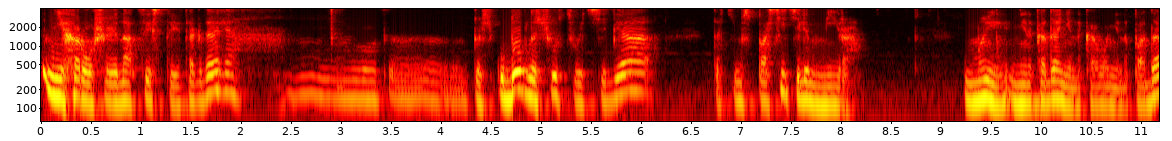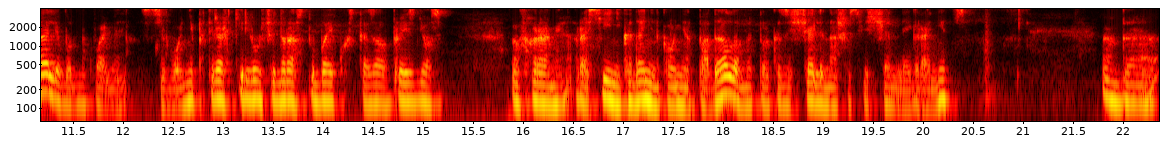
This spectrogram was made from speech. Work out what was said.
нехорошие нацисты и так далее – вот. Э, то есть удобно чувствовать себя таким спасителем мира. Мы никогда ни на кого не нападали. Вот буквально сегодня патриарх Кирилл очень раз ту байку сказал, произнес в храме. Россия никогда ни на кого не нападала, мы только защищали наши священные границы. Да.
